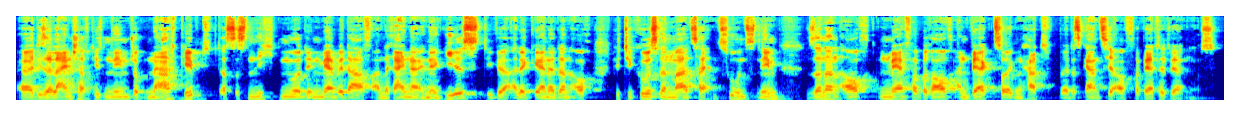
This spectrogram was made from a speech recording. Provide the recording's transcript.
äh, dieser Leidenschaft, diesem Nebenjob nachgibt, dass es nicht nur den Mehrbedarf an reiner Energie ist, die wir alle gerne dann auch durch die größeren Mahlzeiten zu uns nehmen, sondern auch einen Mehrverbrauch an Werkzeugen hat, weil das Ganze ja auch verwertet werden muss.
